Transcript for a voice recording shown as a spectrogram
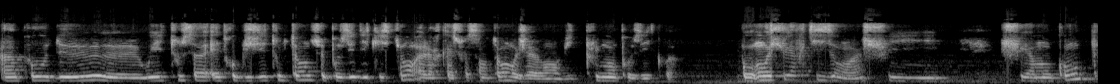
impôt de, euh, oui, tout ça, être obligé tout le temps de se poser des questions, alors qu'à 60 ans, moi, j'avais envie de plus m'en poser, quoi. Bon, moi, je suis artisan, hein, je suis, je suis à mon compte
